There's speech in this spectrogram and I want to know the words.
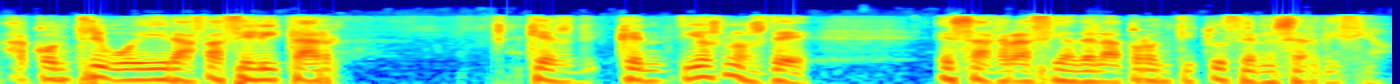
a contribuir, a facilitar, que Dios nos dé esa gracia de la prontitud en el servicio.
